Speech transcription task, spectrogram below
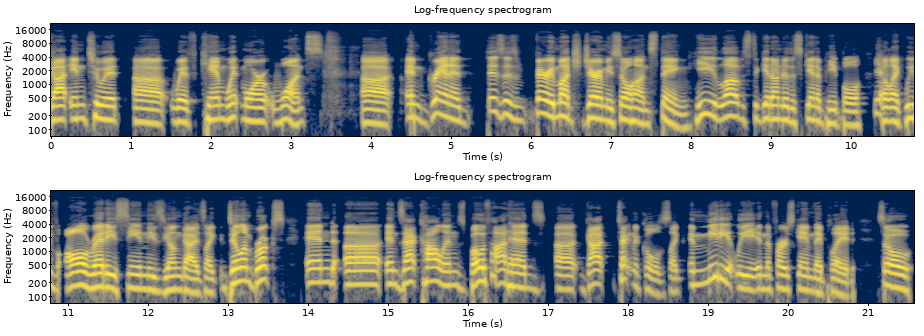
got into it uh with Cam Whitmore once. Uh and granted, this is very much Jeremy Sochan's thing. He loves to get under the skin of people, Yeah. but like we've already seen these young guys like Dillon Brooks and uh and Zach Collins, both hotheads, uh got technicals like immediately in the first game they played. So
